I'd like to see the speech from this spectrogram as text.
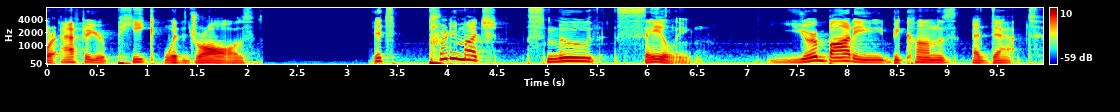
or after your peak withdrawals, it's pretty much smooth sailing. Your body becomes adapt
